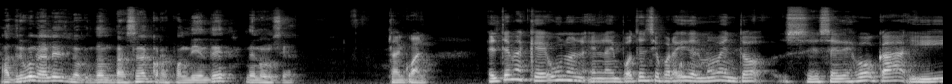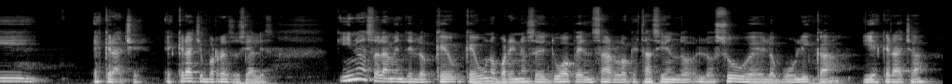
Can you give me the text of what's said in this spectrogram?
a tribunales lo, para hacer la correspondiente denuncia. Tal cual. El tema es que uno en, la impotencia por ahí del momento se, desboca y escrache, escrache por redes sociales. Y no es solamente lo que, que, uno por ahí no se detuvo a pensar lo que está haciendo, lo sube, lo publica y escracha,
